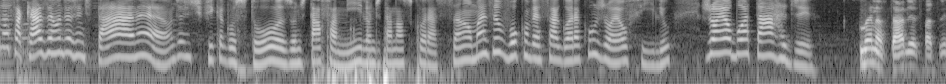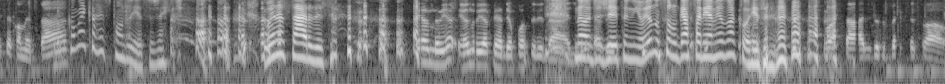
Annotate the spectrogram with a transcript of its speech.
Nossa casa é onde a gente está, né? Onde a gente fica gostoso, onde está a família, onde está nosso coração. Mas eu vou conversar agora com o Joel Filho. Joel, boa tarde. Buenas tardes, Patrícia, como está? Como é que eu respondo isso, gente? Buenas tardes. Eu não ia, eu não ia perder a oportunidade. Não, de jeito nenhum. Eu no seu lugar faria a mesma coisa. Boa tarde, tudo bem, pessoal?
